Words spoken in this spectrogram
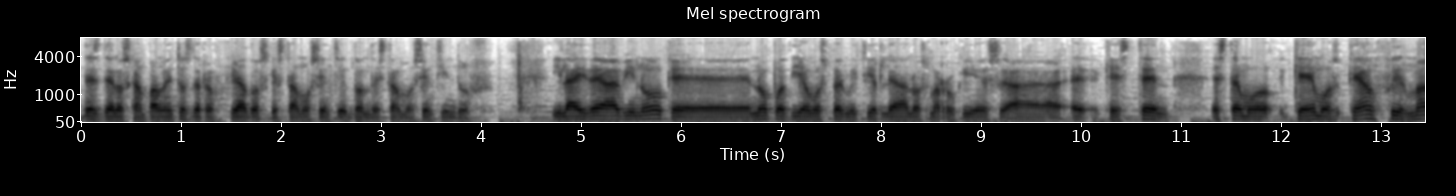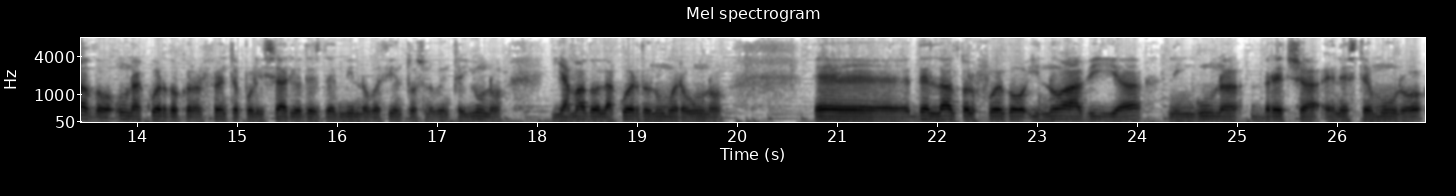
desde los campamentos de refugiados que estamos en, donde estamos en Tinduf y la idea vino que no podíamos permitirle a los marroquíes eh, que estén estemos que hemos que han firmado un acuerdo con el Frente Polisario desde 1991 llamado el acuerdo número uno eh, del alto el fuego y no había ninguna brecha en este muro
